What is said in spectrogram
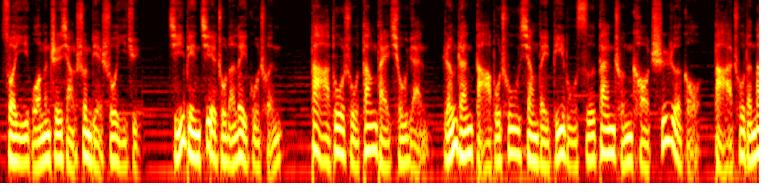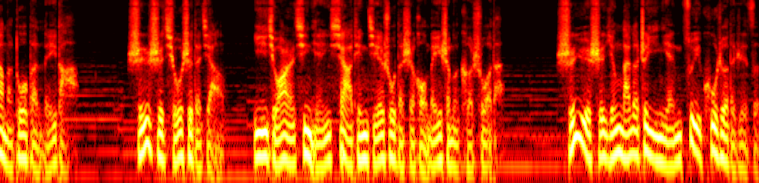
所以我们只想顺便说一句：即便借助了类固醇。大多数当代球员仍然打不出像被比鲁斯单纯靠吃热狗打出的那么多本雷打。实事求是的讲，一九二七年夏天结束的时候没什么可说的。十月时迎来了这一年最酷热的日子，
